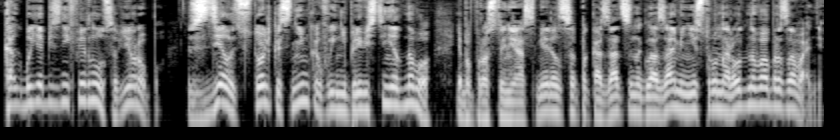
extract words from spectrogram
«Как бы я без них вернулся в Европу? Сделать столько снимков и не привести ни одного. Я бы просто не осмелился показаться на глаза министру народного образования».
